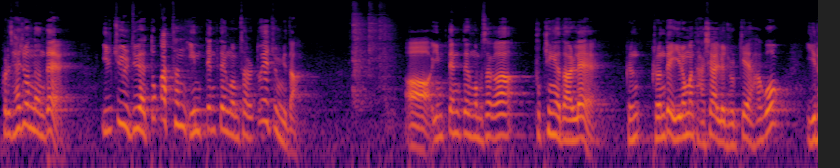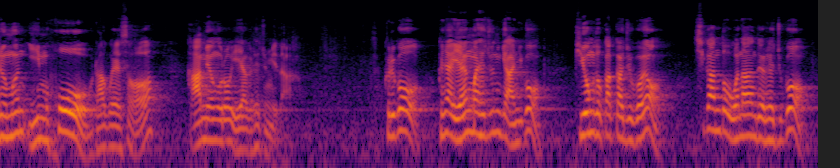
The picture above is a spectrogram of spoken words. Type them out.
그래서 해줬는데 일주일 뒤에 똑같은 임땡땡 검사를 또 해줍니다. 어, 임땡땡 검사가 부킹해달래. 그런데 이름은 다시 알려줄게 하고 이름은 임호라고 해서 가명으로 예약을 해줍니다. 그리고 그냥 예약만 해주는 게 아니고 비용도 깎아주고요. 시간도 원하는 대로 해주고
